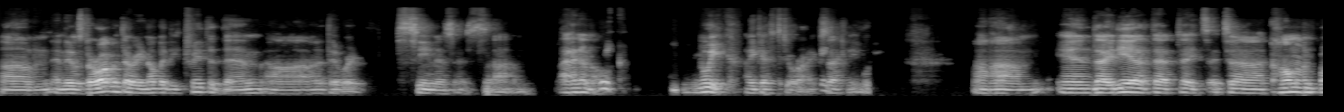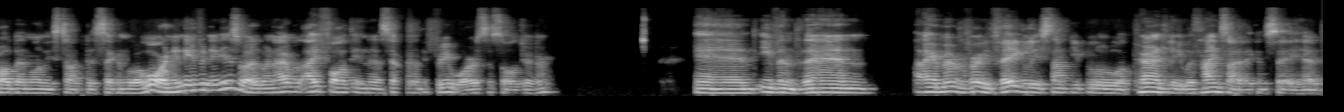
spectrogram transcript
Um, and it was derogatory. Nobody treated them. Uh, they were seen as, as um, I don't know, Weak. weak i guess you're right exactly weak. um and the idea that it's it's a common problem only started the second world war and even in israel when i i fought in the 73 war as a soldier and even then i remember very vaguely some people who apparently with hindsight i can say had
